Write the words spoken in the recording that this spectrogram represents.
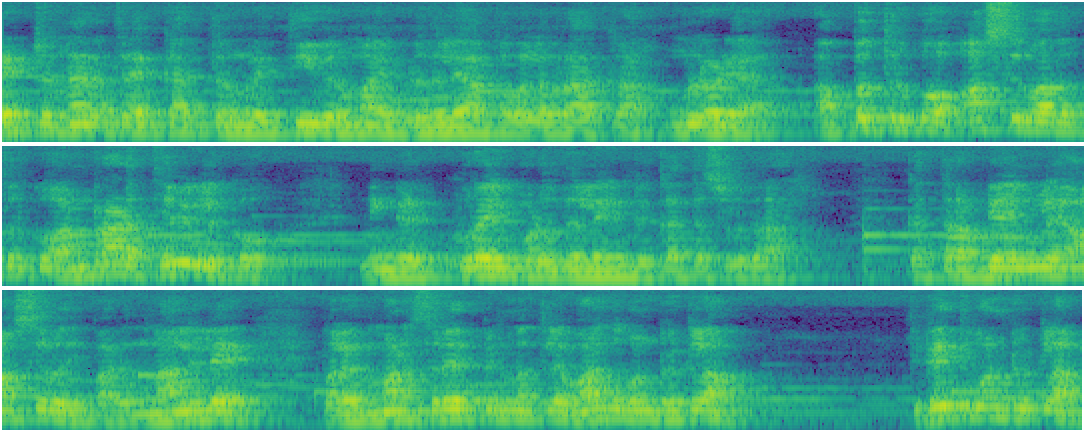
ஏற்ற நேரத்தில் கத்தர் உங்களை தீவிரமாய் விடுதலை ஆக்க வல்லவராக இருக்கிறார். உங்களுடைய அப்பத்திற்கோ ஆசீர்வாதத்திற்கோ அன்றாட தேவைகளுக்கோ நீங்கள் குறைபடுவதில்லை என்று கத்த சொல்கிறார். கத்தர் அப்படியே உங்களை ஆசீர்வதிப்பார். இந்த நாளிலே பல விதமான சிறைப்பின் மத்தியிலே வாழ்ந்து கொண்டிருக்கலாம் திகைத்து கொண்டிருக்கலாம்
